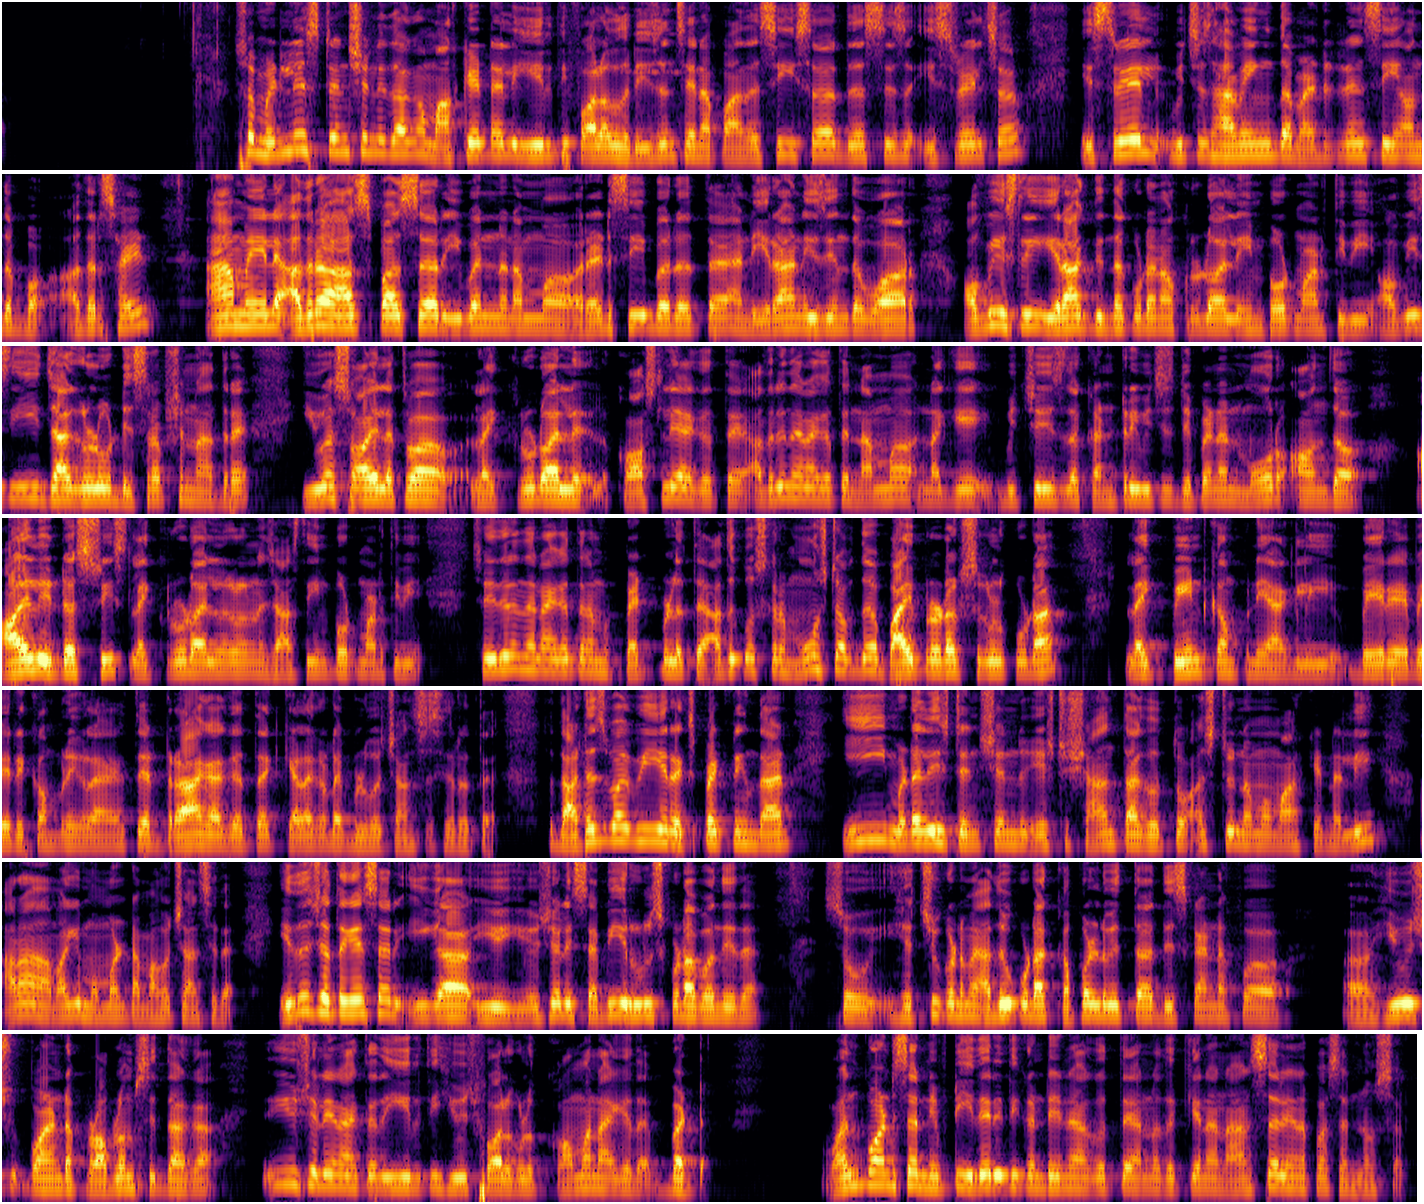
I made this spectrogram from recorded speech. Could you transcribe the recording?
ಸೊ ಮಿಡ್ಲ್ ಈಸ್ಟ್ ಟೆನ್ಷನ್ ಇದ್ದಾಗ ಮಾರ್ಕೆಟ್ನಲ್ಲಿ ಈ ರೀತಿ ಫಾಲೋ ಆಗೋದು ರೀಸನ್ಸ್ ಏನಪ್ಪ ಅಂದರೆ see sir this is Israel sir Israel which is having the Mediterranean sea on the other side ಆಮೇಲೆ ಅದರ ಆಸ್ಪಾಸ್ ಸರ್ ಇವನ್ ನಮ್ಮ ರೆಡ್ ಸಿ ಬರುತ್ತೆ and Iran is in the war obviously ಇರಾಕ್ದಿಂದ ಕೂಡ ನಾವು ಕ್ರೂಡ್ ಆಯಿಲ್ ಇಂಪೋರ್ಟ್ ಮಾಡ್ತೀವಿ. Obviously ಈ ಜಾಗಗಳು ಡಿಸ್ರಪ್ಷನ್ ಆದರೆ ಯು ಎಸ್ ಆಯಿಲ್ ಅಥವಾ ಲೈಕ್ ಕ್ರೂಡ್ ಆಯಿಲ್ ಕಾಸ್ಟ್ಲಿ ಆಗುತ್ತೆ. ಅದರಿಂದ ಏನಾಗುತ್ತೆ? ನಮ್ಮ ನಗೆ which is the country which is dependent more on the oil industries like crude ಆಯಿಲ್ಗಳನ್ನ ಜಾಸ್ತಿ ಇಂಪೋರ್ಟ್ ಮಾಡ್ತೀವಿ. ಸೊ ಇದರಿಂದ ಏನಾಗುತ್ತೆ? ನಮಗೆ ಪೆಟ್ ಬೀಳುತ್ತೆ. ಅದಕ್ಕೋಸ್ಕರ ಮೋಸ್ಟ್ ಆಫ್ ದ ಬೈ ಪ್ರಾಡಕ್ಟ್ಸ್ಗಳು ಕೂಡ ಲೈಕ್ ಪೇಂಟ್ ಕಂಪ್ನಿ ಆಗಲಿ, ಬೇರೆ ಬೇರೆ ಕಂಪ್ನಿಗಳಾಗುತ್ತೆ ಡ್ರ್ಯಾಗ್ ಆಗುತ್ತೆ, ಕೆಳಗಡೆ ಬೀಳುವ ಚಾನ್ಸಸ್ ಇರುತ್ತೆ. So that is why we are expecting that ಈ ಮಿಡಲ್ ಈಸ್ಟ್ ಟೆನ್ಷನ್ ಎಷ್ಟು ಶಾಂತ ಆಗುತ್ತೋ ಅಷ್ಟು ನಮ್ಮ ಮಾರ್ಕೆಟ್ನಲ್ಲಿ ಆರಾಮಾಗಿ ಮೊಮೆಂಟಮ್ ಆಗೋ ಚಾನ್ಸ್ ಇದೆ. ಇದ್ರ ಜೊತೆಗೆ ಸರ್ ಈಗ ಯೂಶಲಿ ಸಬಿ ರೂಲ್ಸ್ ಕೂಡ ಬಂದಿದೆ. ಸೊ ಹೆಚ್ಚು ಕಡಿಮೆ ಅದು ಕೂಡ coupled with this kind of huge point of problems ಇದ್ದಾಗ ಯೂಶಲಿ ಏನಾಗ್ತದೆ, ಈ ರೀತಿ ಹ್ಯೂಜ್ ಫಾಲ್ಗಳು ಕಾಮನ್ ಆಗಿದೆ. ಬಟ್ ಒಂದು ಪಾಯಿಂಟ್ ಸರ್ ನಿಫ್ಟಿ ಇದೇ ರೀತಿ ಕಂಟಿನ್ಯೂ ಆಗುತ್ತೆ ಅನ್ನೋದಕ್ಕೆ ನಾನು ಆನ್ಸರ್ ಏನಪ್ಪ ಸರ್ ನೋ ಸರ್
